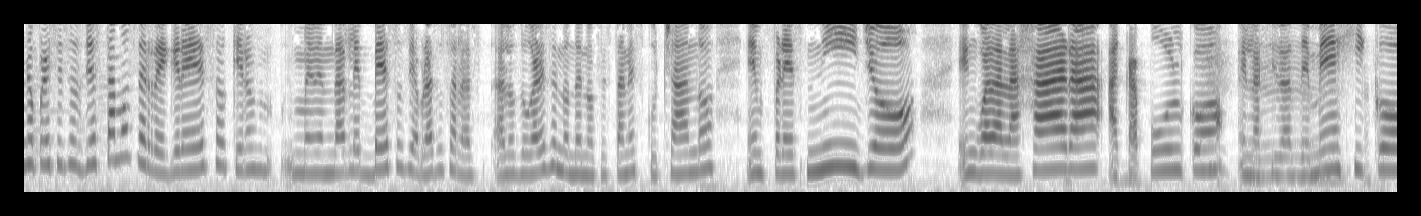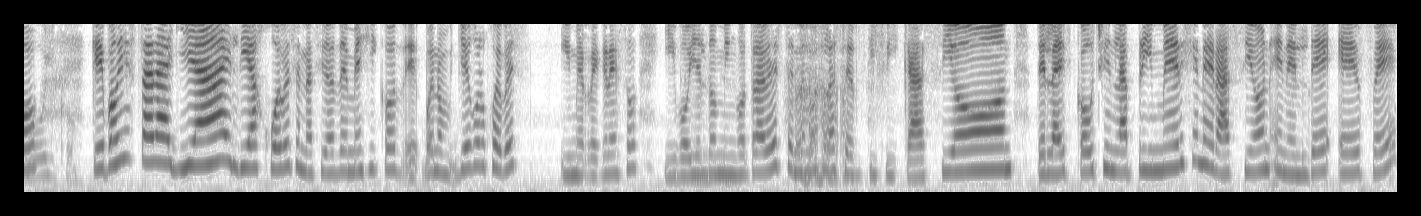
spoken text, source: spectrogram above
Bueno, preciosos, ya estamos de regreso. Quiero darle besos y abrazos a, las, a los lugares en donde nos están escuchando. En Fresnillo, en Guadalajara, Acapulco, en la Ciudad de mm, México. Que voy a estar allá el día jueves en la Ciudad de México. De, bueno, llego el jueves y me regreso y voy el domingo otra vez. Tenemos la certificación de Life Coaching, la primer generación en el DF,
